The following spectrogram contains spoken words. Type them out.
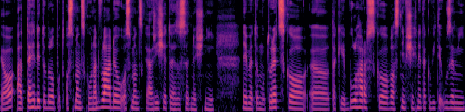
Jo? A tehdy to bylo pod osmanskou nadvládou, osmanská říše, to je zase dnešní, dejme tomu Turecko, eh, taky Bulharsko, vlastně všechny takové ty území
